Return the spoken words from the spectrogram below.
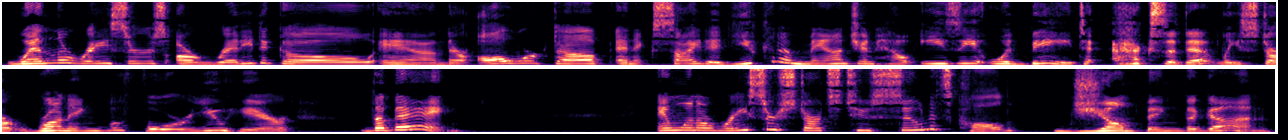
when the racers are ready to go and they're all worked up and excited, you can imagine how easy it would be to accidentally start running before you hear the bang. And when a racer starts too soon, it's called jumping the gun.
